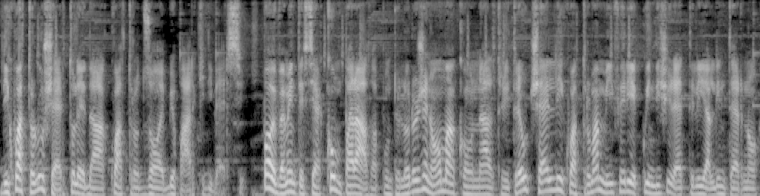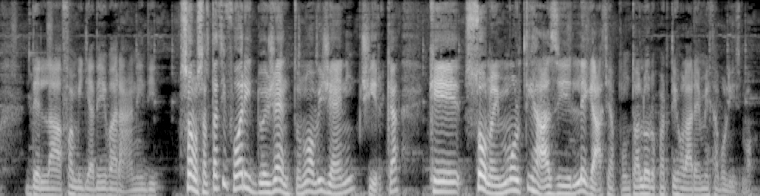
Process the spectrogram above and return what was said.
di 4 lucertole da 4 zoo e bioparchi diversi. Poi ovviamente si è comparato appunto il loro genoma con altri 3 uccelli, 4 mammiferi e 15 rettili all'interno della famiglia dei varanidi sono saltati fuori 200 nuovi geni circa che sono in molti casi legati appunto al loro particolare metabolismo.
